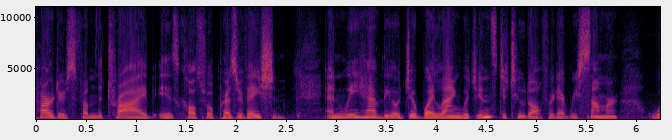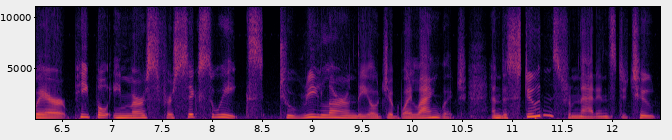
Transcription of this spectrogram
charters from the tribe is cultural preservation. And we have the Ojibwe Language Institute offered every summer where people immerse for six weeks to relearn the Ojibwe language. And the students from that institute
